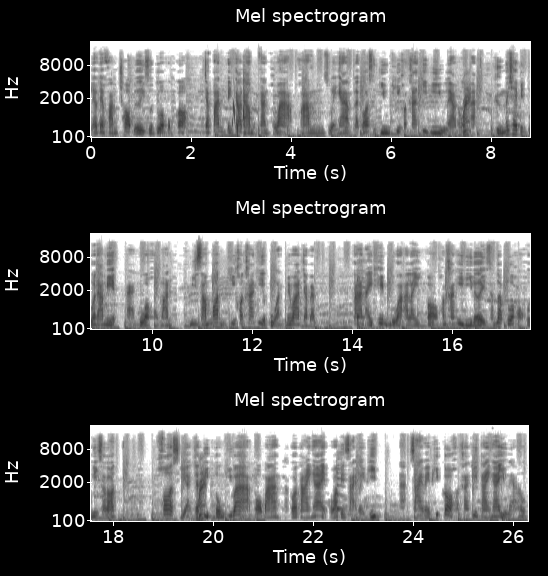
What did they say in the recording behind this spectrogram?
แล้วแต่ความชอบเลย ส่วนตัวผมก็จะปั้นเป็น9ดาวเหมือนกัน เพราะว่าความสวยงามแล้วก็สกิลที่ค่อนข้างที่ดีอยู่แล้วนะผมอะถึงไม่ใช่เป็นตัวดาเมจแต่ตัวของมันมีซัมมอนที่ค่อนข้างที่จะป่วน ไม่ว่าจะแบบต้านไอเทมหรือว่าอะไรก็ค่อนข้างที่ดีเลยสำหรับตัวของโคนี่สล็อตข้อเสียจะติดตรงที่ว่าเบาบางแล้วก็ตายง่าย เพราะว่าเป็นสายไวพริบอะสายไวพริบก็ค่อนข้างที่ตายง่ายอยู่แล้วนะผม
